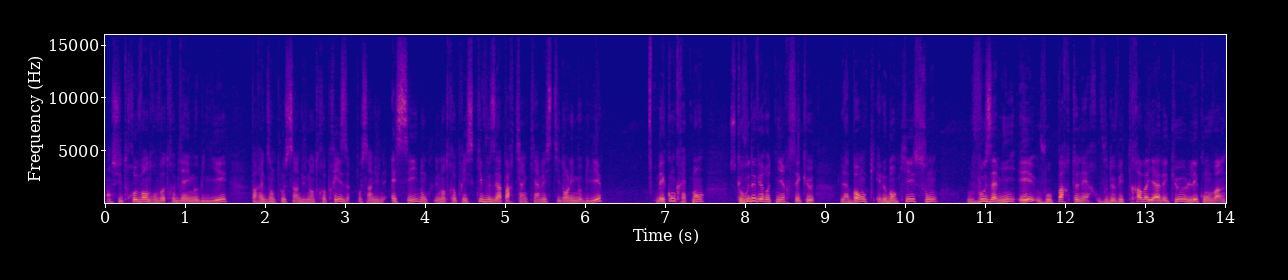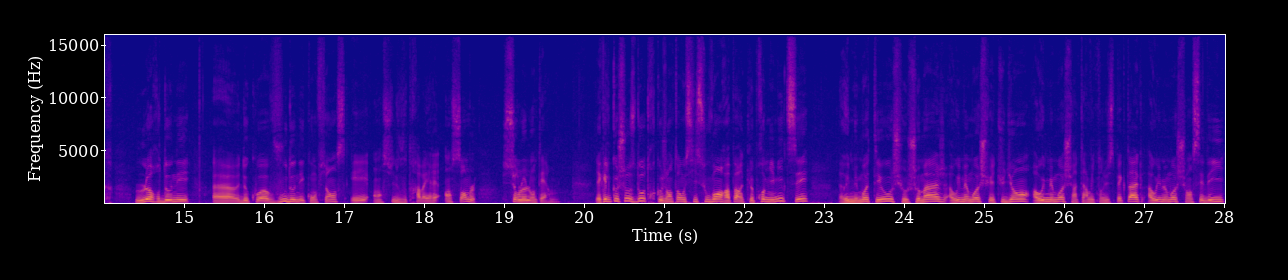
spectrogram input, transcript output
Ensuite, revendre votre bien immobilier, par exemple au sein d'une entreprise, au sein d'une SCI, donc une entreprise qui vous appartient, qui investit dans l'immobilier. Mais concrètement, ce que vous devez retenir, c'est que la banque et le banquier sont vos amis et vos partenaires. Vous devez travailler avec eux, les convaincre, leur donner euh, de quoi vous donner confiance et ensuite vous travaillerez ensemble sur le long terme. Il y a quelque chose d'autre que j'entends aussi souvent en rapport avec le premier mythe, c'est ah oui, mais moi Théo, je suis au chômage. Ah oui, mais moi je suis étudiant. Ah oui, mais moi je suis intermittent du spectacle. Ah oui, mais moi je suis en CDI,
